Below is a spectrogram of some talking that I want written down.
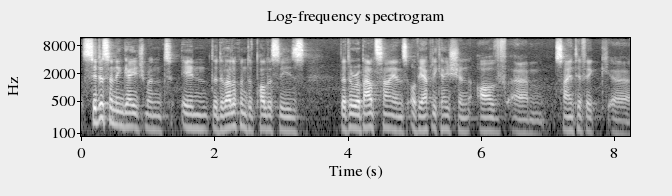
citizen engagement in the development of policies that are about science or the application of um, scientific uh,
